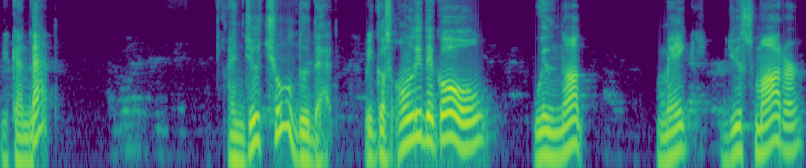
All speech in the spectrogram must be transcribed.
You can do that. And you should do that because only the goal will not make you smarter,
